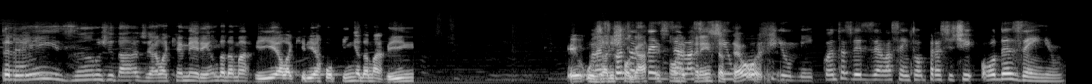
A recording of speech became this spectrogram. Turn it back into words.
3 anos de idade, ela quer merenda da Maria, ela queria roupinha da Maria. Eu- os aristogatas são ela referência assistiu até hoje. filme? Quantas vezes ela sentou pra assistir o desenho?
